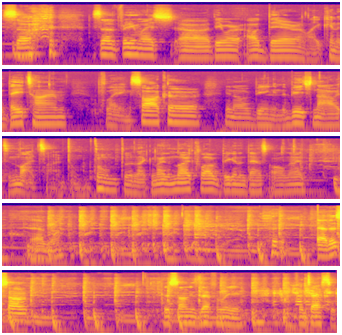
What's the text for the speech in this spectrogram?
So, so pretty much, uh, they were out there like in the daytime, playing soccer. You know, being in the beach. Now it's nighttime. Boom, boom, boom. Like night nightclub. They're gonna dance all night. Yeah, bro. yeah, this song. This song is definitely fantastic.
